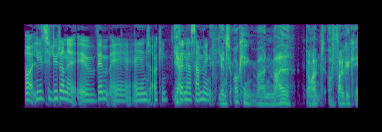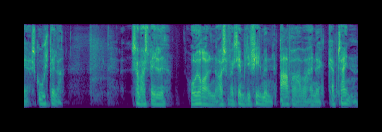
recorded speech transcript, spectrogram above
Og lige til lytterne, øh, hvem øh, er Jens Ocking ja, i den her sammenhæng? Jens Ocking var en meget berømt og folkekær skuespiller, som har spillet hovedrollen, også for eksempel i filmen Barbara, hvor han er kaptajnen.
